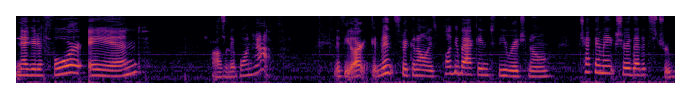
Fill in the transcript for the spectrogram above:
Negative 4 and positive 1 half. If you aren't convinced, we can always plug it back into the original, check and make sure that it's true.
